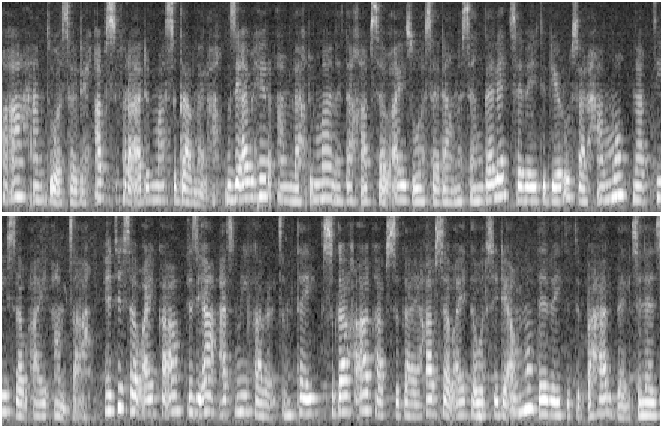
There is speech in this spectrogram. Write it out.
ኸኣ ሓንቲ ወሰደ፣ ኣብ ስፍራኣ ድማ ስጋ መልኣ። እግዚኣብሄር ኣምላኽ ድማ ነታ ኻብ ሰብኣይ ዝወሰዳ መሰንገለ ሰበይቲ ገይሩ ሰርሓ እሞ፣ ናብቲ ሰብኣይ ኣምጽኣ። እቲ ሰብኣይ ከኣ፣ እዚኣ ዓጽሚ ኻብ ኣዕጽምተይ፣ ስጋ ኸኣ ካብ ስጋያ ኻብ ሰብኣይ ተወሲዳ'ያ እሞ፣ ሰበይቲ ትበሃል፣ በለ። ስለዚ።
